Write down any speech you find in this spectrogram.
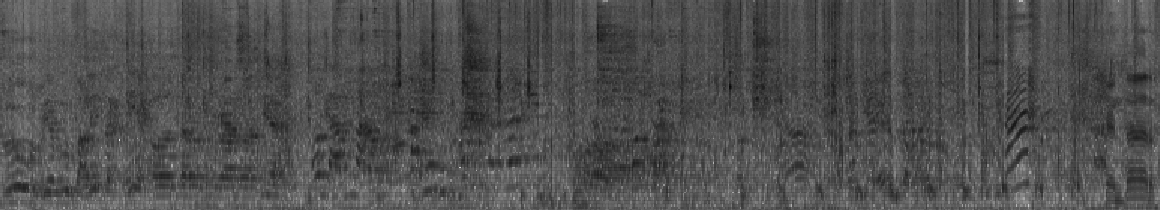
Lu, biar lu balik tak ya kalau ntar ngeliatnya. Center. Ya,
